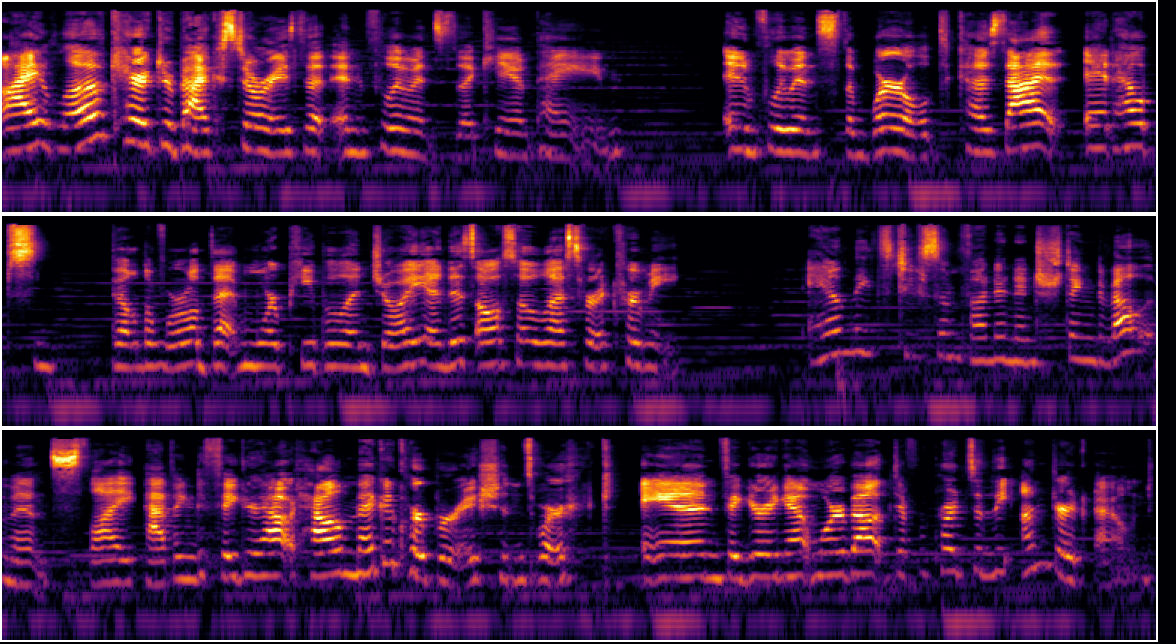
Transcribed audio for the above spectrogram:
I love character backstories that influence the campaign, influence the world, because that it helps build a world that more people enjoy, and is also less work for me. And leads to some fun and interesting developments, like having to figure out how mega corporations work and figuring out more about different parts of the underground.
